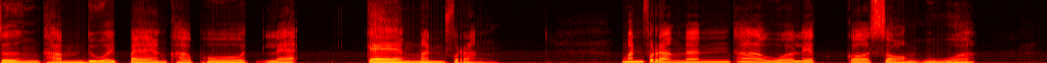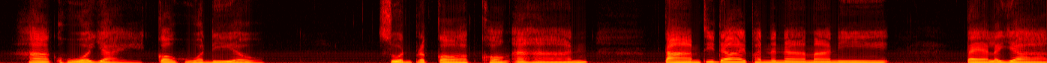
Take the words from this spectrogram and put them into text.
ซึ่งทำด้วยแป้งข้าวโพดและแกงมันฝรั่ง มันฝรั่งนั้นถ้าหัวเล็กก็สองหัว หากหัวใหญ่ก็หัวเดียว ส่วนประกอบของอาหาร ตามที่ได้พันนามานี้ แต่ละอย่าง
